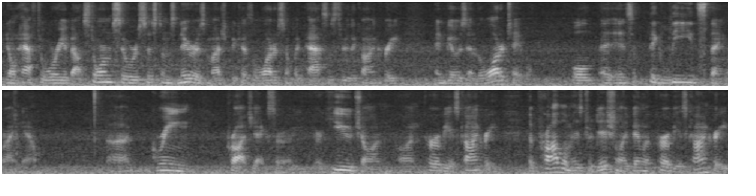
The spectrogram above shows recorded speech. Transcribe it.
You don't have to worry about storm sewer systems near as much because the water simply passes through the concrete and goes into the water table. Well, it's a big leads thing right now. Uh, green projects are, are huge on, on pervious concrete. The problem has traditionally been with pervious concrete,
